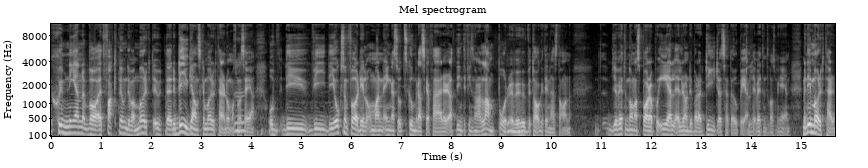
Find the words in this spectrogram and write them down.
skymningen var ett faktum, det var mörkt ute, det blir ju ganska mörkt här då måste man säga. Och det är ju vi, det är också en fördel om man ägnar sig åt skumraskaffärer att det inte finns några lampor överhuvudtaget i den här stan. Jag vet inte om de har sparat på el eller om det är bara dyrt att sätta upp el. Jag vet inte vad som är grejen. Men det är mörkt här. Eh,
